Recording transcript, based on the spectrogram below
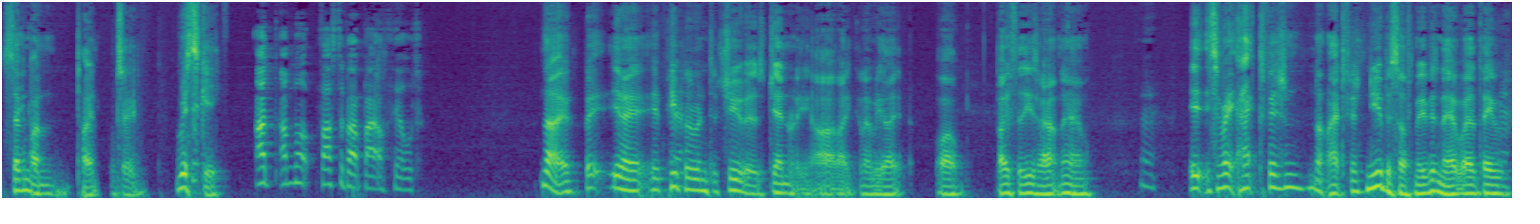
Seven on Titanfall two. Risky. I, I'm not fussed about Battlefield. No, but you know, if people who are into shooters generally are like going to be like, well, both of these are out now. Yeah. It, it's a very Activision, not Activision, Ubisoft move, isn't it? Where they were,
